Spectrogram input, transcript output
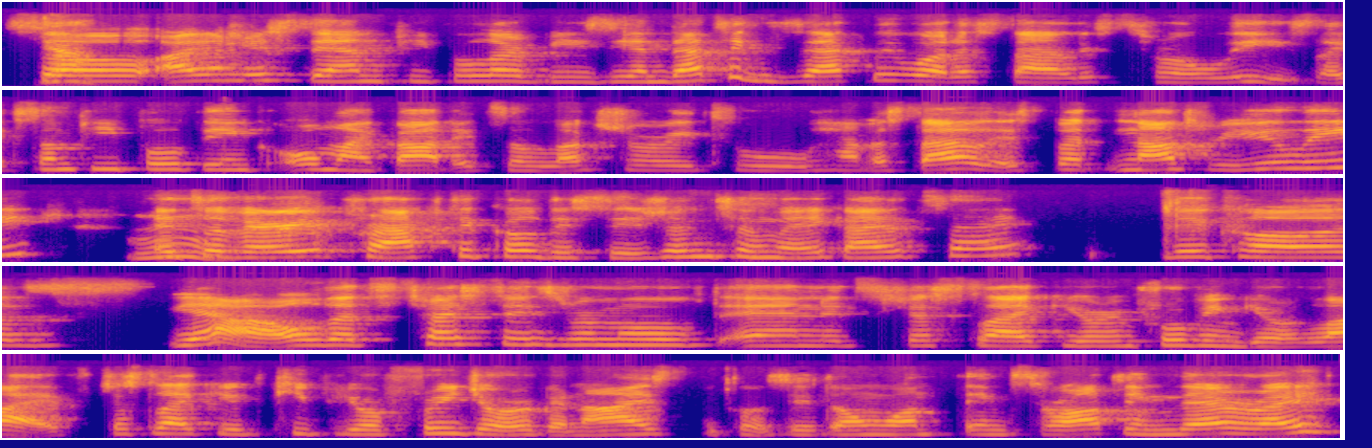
so yeah. i understand people are busy and that's exactly what a stylist role is like some people think oh my god it's a luxury to have a stylist but not really mm. it's a mm. very practical decision to make i would say because yeah all that stress is removed and it's just like you're improving your life just like you'd keep your fridge organized because you don't want things rotting there right?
